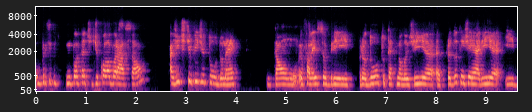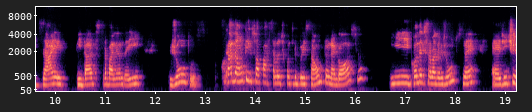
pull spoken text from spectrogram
um princípio importante de colaboração. A gente divide tudo, né? Então, eu falei sobre produto, tecnologia, eh, produto, engenharia e design e dados trabalhando aí juntos. Cada um tem sua parcela de contribuição para o negócio e quando eles trabalham juntos, né, é, a gente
